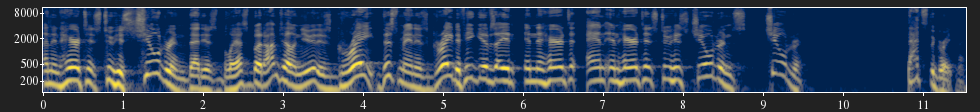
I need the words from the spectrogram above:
an inheritance to his children that is blessed, but I'm telling you, it is great. This man is great if he gives a, an, inheritance, an inheritance to his children's children. That's the great man.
